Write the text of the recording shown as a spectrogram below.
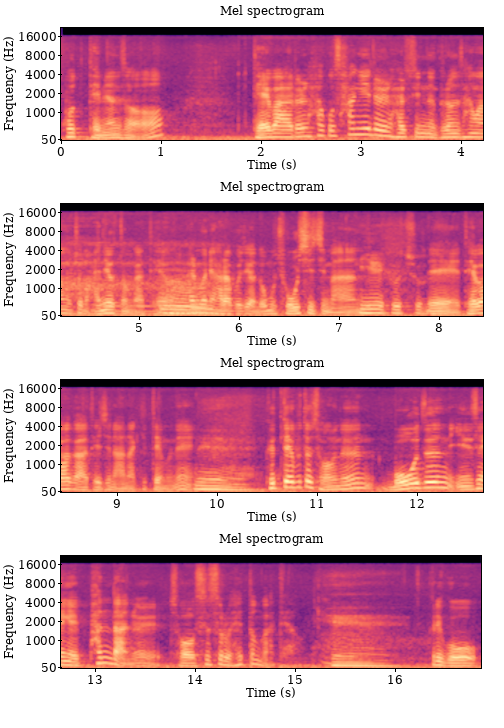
곧 되면서 대화를 하고 상의를 할 수 있는 그런 상황은 좀 아니었던 것 같아요. 할머니 할아버지가 너무 좋으시지만 예, 그렇죠. 네, 대화가 되진 않았기 때문에 네. 그때부터 저는 모든 인생의 판단을 저 스스로 했던 것 같아요. 예. 그리고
